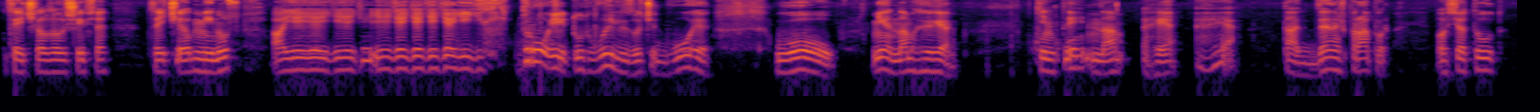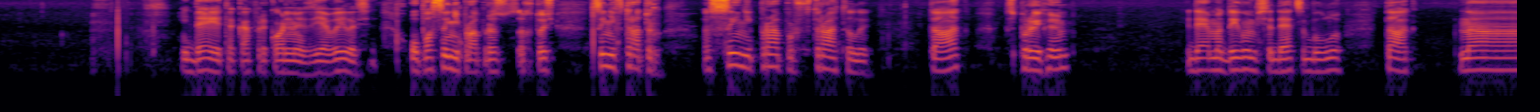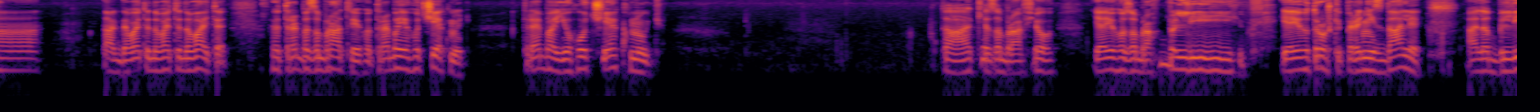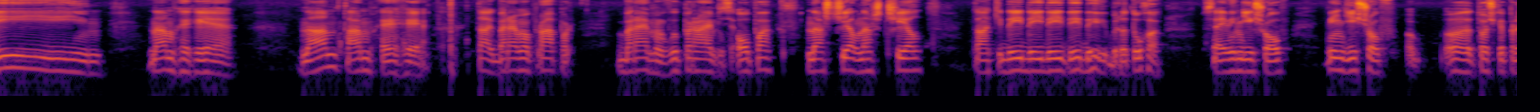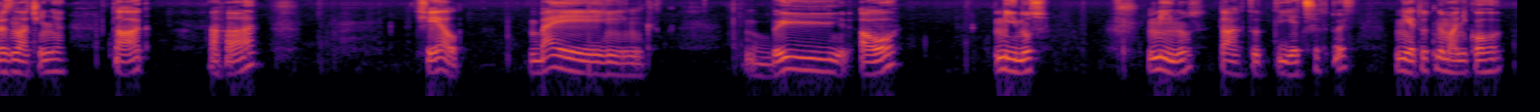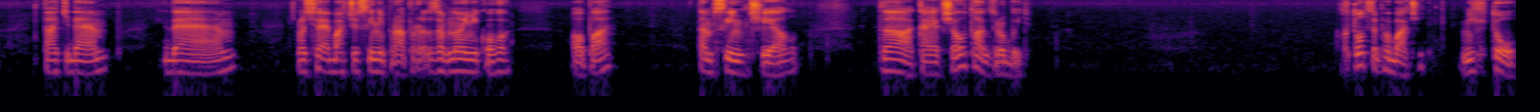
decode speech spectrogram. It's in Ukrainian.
Цей чел залишився. Цей чел мінус. Ай-яй-яй-яй-яй-яй-яй-яй-яй. Їх троє тут вилізли чи двоє. Воу. Ні, нам ГГ. Кінти нам ГГ. Так, де наш прапор? Ось отут. Ідея така прикольна з'явилася. Опа, синій прапор. Хтось. Синій втратор. Синій прапор втратили. Так, спригаємо. Ідемо, дивимося, де це було. Так. На. Так, давайте, давайте, давайте. Е, Треба забрати його, треба його чекнуть. Треба його чекнуть. Так, я забрав його. Я його забрав. Блін. Я його трошки переніс далі. Але блін. Нам ГГ. Нам там ГГ. Так, беремо прапор. Беремо, випираємося. Опа, наш чел, наш чел. Так, іди, іди, іди, іди, іди, братуха. Все, він дійшов. Він дійшов. Е, е, точки призначення. Так. Ага. Чел. Бейнг. Би. Ао. Мінус. Мінус. Так, тут є чи хтось. Ні, тут нема нікого. Так, ідем. Ідем. Ось я бачу синій прапор. За мною нікого. Опа. Там синій чел. Так, а якщо отак зробити? Хто це побачить? Ніхто.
